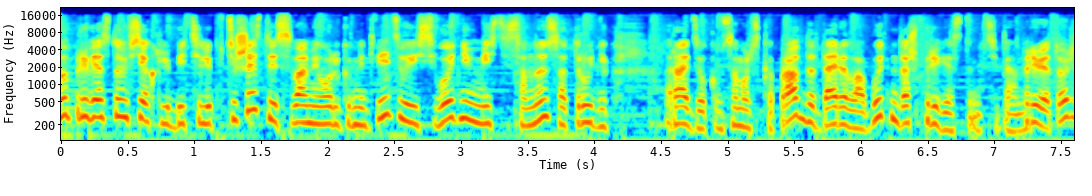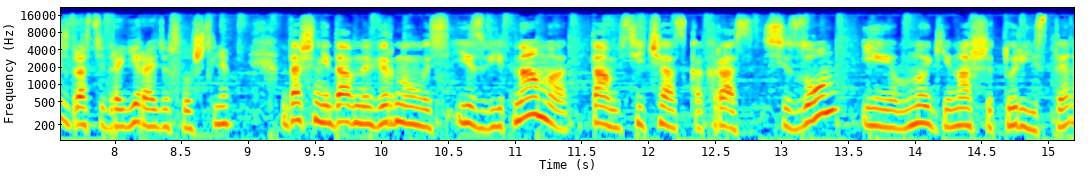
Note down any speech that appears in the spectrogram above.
Мы приветствуем всех любителей путешествий. С вами Ольга Медведева. И сегодня вместе со мной сотрудник радио «Комсомольская правда» Дарья Лабутина. Даша, приветствуем тебя. Привет, Оль. Здравствуйте, дорогие радиослушатели. Даша недавно вернулась из Вьетнама. Там сейчас как раз сезон, и многие наши туристы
